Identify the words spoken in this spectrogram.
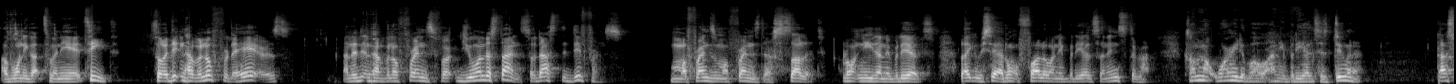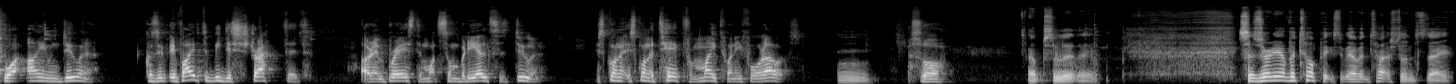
I've only got 28 teeth. So I didn't have enough for the haters, and I didn't have enough friends for. Do you understand? So that's the difference. My friends are my friends, they're solid. I don't need anybody else. Like we say, I don't follow anybody else on Instagram because I'm not worried about what anybody else is doing it. That's what I'm doing it. Because if, if I have to be distracted or embraced in what somebody else is doing, it's gonna it's gonna take from my 24 hours. Mm. So Absolutely. So, is there any other topics that we haven't touched on today,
